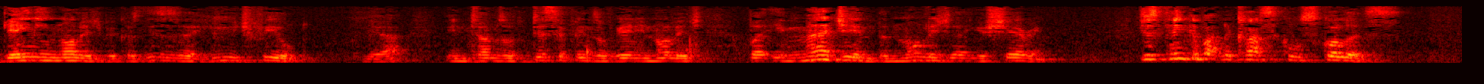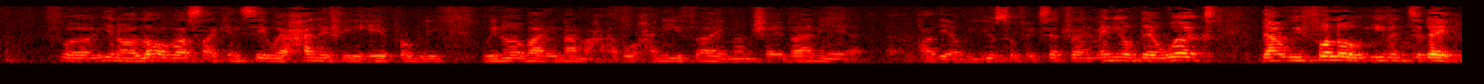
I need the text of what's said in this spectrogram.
gaining knowledge, because this is a huge field, yeah, in terms of disciplines of gaining knowledge. But imagine the knowledge that you're sharing. Just think about the classical scholars. for, you know, a lot of us, I can see we're Hanafi here probably. We know about Imam Abu Hanifa, Imam Shaybani, Qadi Abu Yusuf, etc., and many of their works that we follow even today,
